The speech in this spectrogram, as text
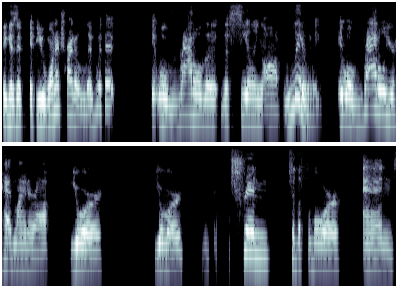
Because if, if you want to try to live with it, it will rattle the, the ceiling off, literally. It will rattle your headliner off, your your trim to the floor and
